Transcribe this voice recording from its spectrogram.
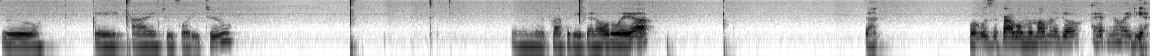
Through AI242. And I'm going to propagate that all the way up. Done. What was the problem a moment ago? I have no idea.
